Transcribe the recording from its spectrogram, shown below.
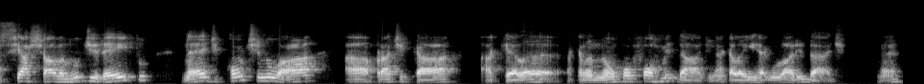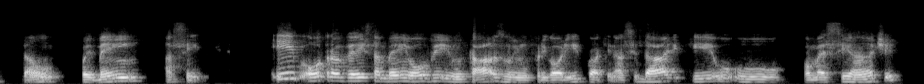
se achava no direito, né, de continuar a praticar aquela, aquela não conformidade, né, aquela irregularidade. Né? Então, foi bem assim. E outra vez também houve um caso em um frigorífico aqui na cidade que o, o comerciante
